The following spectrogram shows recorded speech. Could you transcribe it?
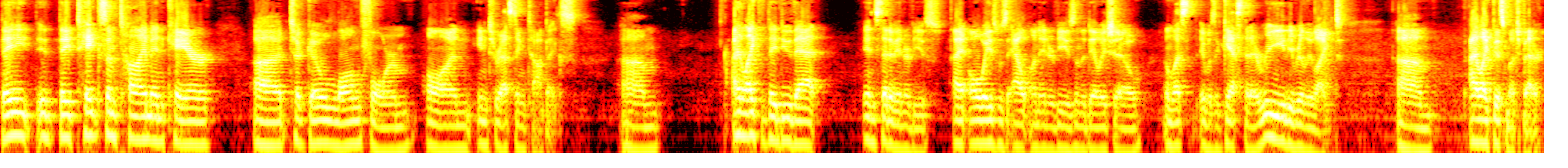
they it, they take some time and care uh, to go long form on interesting topics. Um, I like that they do that instead of interviews. I always was out on interviews on the Daily Show unless it was a guest that I really really liked. Um, I like this much better.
